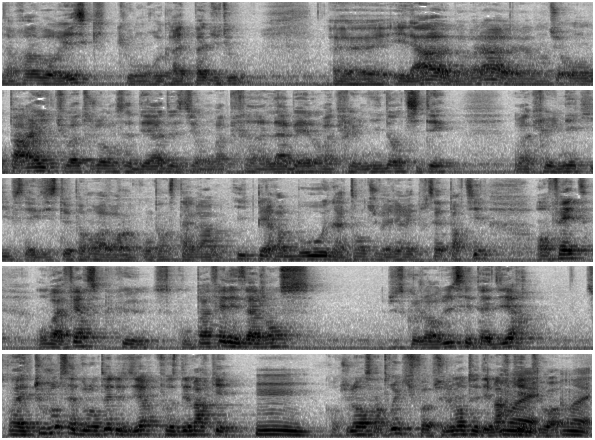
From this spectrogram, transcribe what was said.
On a pris un gros risque qu'on regrette pas du tout. Et là, bah voilà, on, pareil, tu vois, toujours dans cette DA de se dire on va créer un label, on va créer une identité, on va créer une équipe, ça n'existe pas, on va avoir un compte Instagram hyper beau, Nathan, tu vas gérer toute cette partie. En fait, on va faire ce que ce qu'ont pas fait les agences jusqu'aujourd'hui, c'est-à-dire, parce qu'on avait toujours cette volonté de se dire faut se démarquer. Mm. Quand tu lances un truc, il faut absolument te démarquer, Ouais, tu vois. ouais.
